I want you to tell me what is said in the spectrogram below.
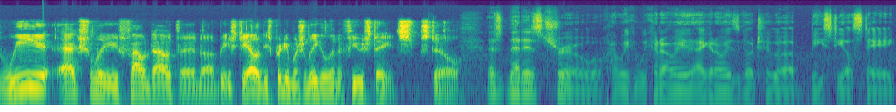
we actually found out that uh, bestiality is pretty much legal in a few states still. That's, that is true. We, we could always I could always go to a bestial state.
